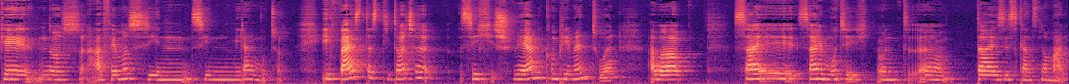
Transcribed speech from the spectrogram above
que nos hacemos sin, sin mirar mucho. Ich weiß, dass die Deutschen sich schwer mit Kompliment tun, aber sei, sei mutig und äh, da ist es ganz normal.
